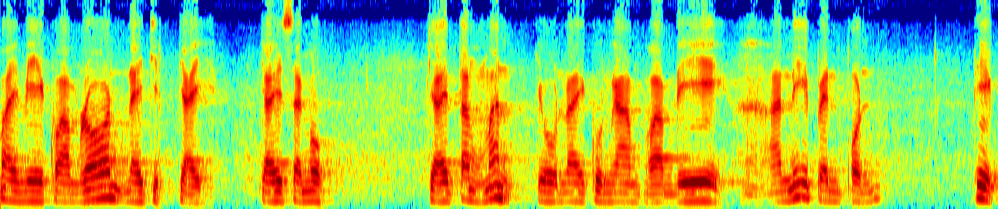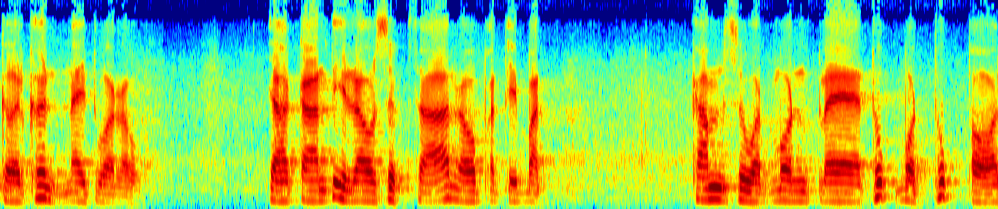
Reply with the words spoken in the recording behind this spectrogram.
ไม่มีความร้อนในจิตใจ ใจสงบ ใจตั้งมั่นอยู่ในคุณงามความดี อันนี้เป็นผลที่เกิดขึ้นในตัวเรา จากการที่เราศึกษาเราปฏิบัติคำสวดมนต์แปลทุกบททุกตอน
